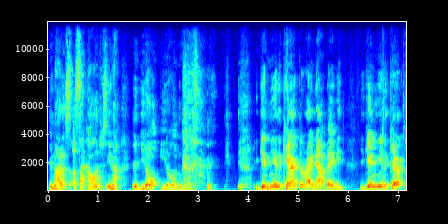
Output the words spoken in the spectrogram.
you're not a, a psychologist. You're not, you're, you don't, you don't, you're getting me in the character right now, baby. You're getting me in the character,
